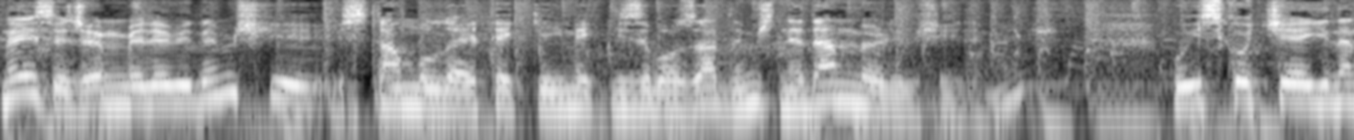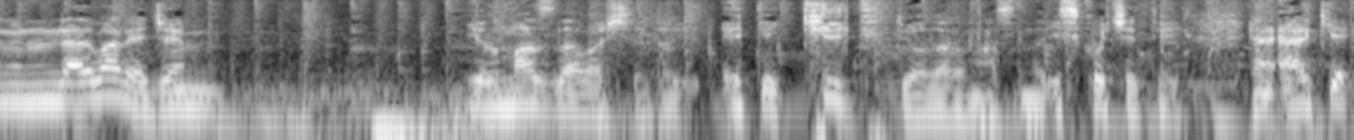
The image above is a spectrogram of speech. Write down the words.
Neyse Cem Belevi demiş ki İstanbul'da etek giymek bizi bozar demiş. Neden böyle bir şey demiş. Bu İskoçya'ya giden ünlüler var ya Cem Yılmaz'la başladı. Eti kilt diyorlar ona aslında. İskoç eti. Yani erkek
